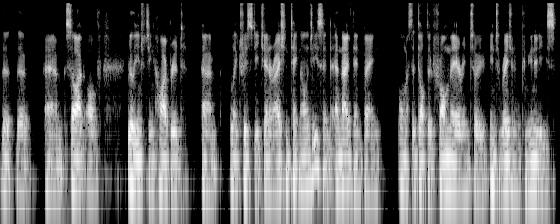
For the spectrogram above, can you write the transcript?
the the um, site of really interesting hybrid um, electricity generation technologies, and and they've then been almost adopted from there into into regional communities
